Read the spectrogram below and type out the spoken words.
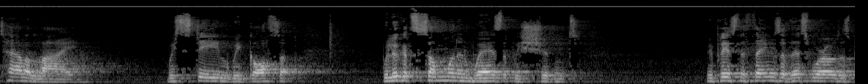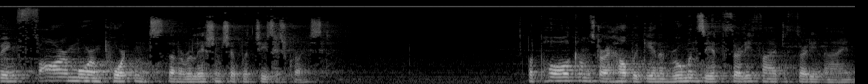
tell a lie, we steal, we gossip, we look at someone in ways that we shouldn't. We place the things of this world as being far more important than a relationship with Jesus Christ. But Paul comes to our help again in Romans 8 35 to 39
